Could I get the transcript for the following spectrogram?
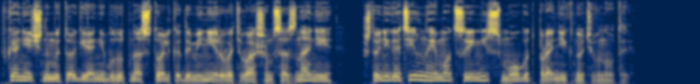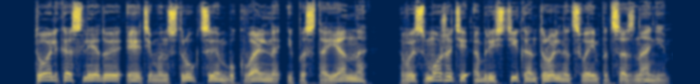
В конечном итоге они будут настолько доминировать в вашем сознании, что негативные эмоции не смогут проникнуть внутрь. Только следуя этим инструкциям буквально и постоянно, вы сможете обрести контроль над своим подсознанием.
